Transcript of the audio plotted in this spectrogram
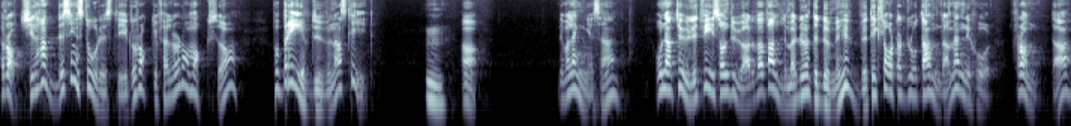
Rothschild hade sin storhetstid och Rockefeller och de också. På brevduvornas tid. Ja. Det var länge sedan. Och naturligtvis om du hade varit Wallenberg, du är inte dum i huvudet. Det är klart att du låter andra människor fronta.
